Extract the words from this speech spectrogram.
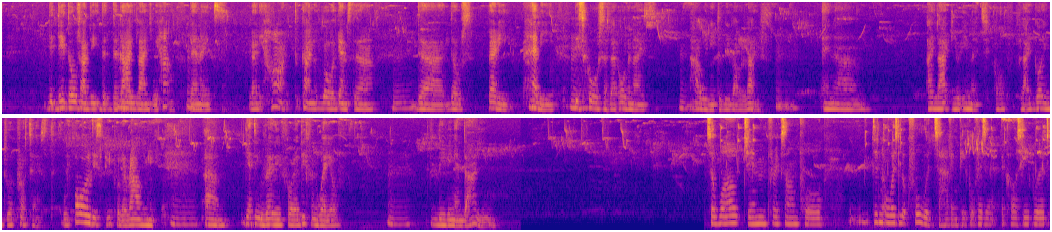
the, the, those are the, the, the mm. guidelines we have. Then mm. it's very hard to kind of go against the, mm. the those very heavy discourses that organize how we need to live our lives. And um, I like your image of like going to a protest with all these people around me, um, getting ready for a different way of living and dying. So while Jim, for example, didn't always look forward to having people visit because he would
